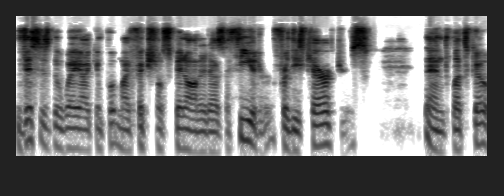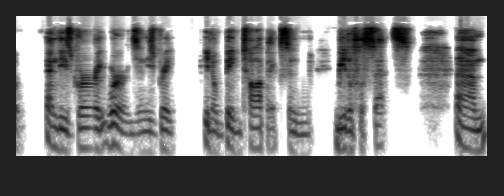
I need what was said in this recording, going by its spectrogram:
this is the way I can put my fictional spin on it as a theater for these characters. And let's go. And these great words and these great, you know, big topics and beautiful sets. Um,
